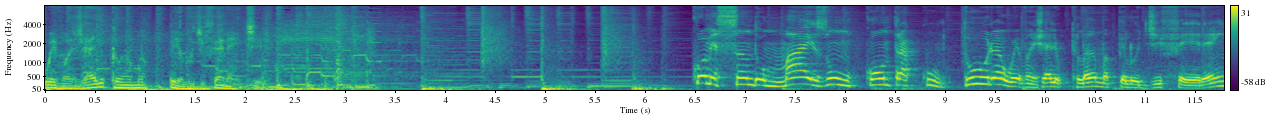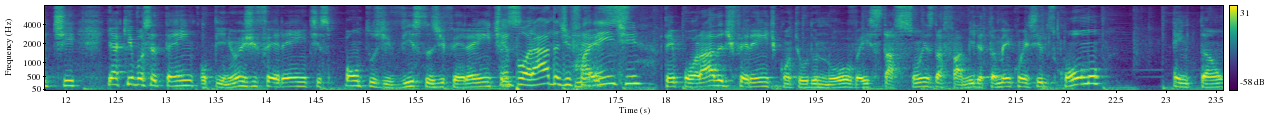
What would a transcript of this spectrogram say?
O Evangelho clama pelo diferente. Começando mais um Contra a Cultura, o Evangelho clama pelo diferente. E aqui você tem opiniões diferentes, pontos de vistas diferentes. Temporada diferente. Temporada diferente, conteúdo novo, aí, estações da família, também conhecidos como Então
